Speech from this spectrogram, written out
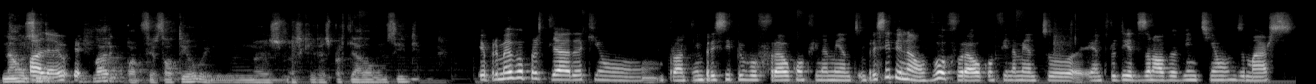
Não um Olha, eu, que pode ser só teu, mas, mas queiras partilhar algum sítio? Eu primeiro vou partilhar aqui um. Pronto, em princípio vou furar o confinamento. Em princípio, não, vou furar o confinamento entre o dia 19 a 21 de março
